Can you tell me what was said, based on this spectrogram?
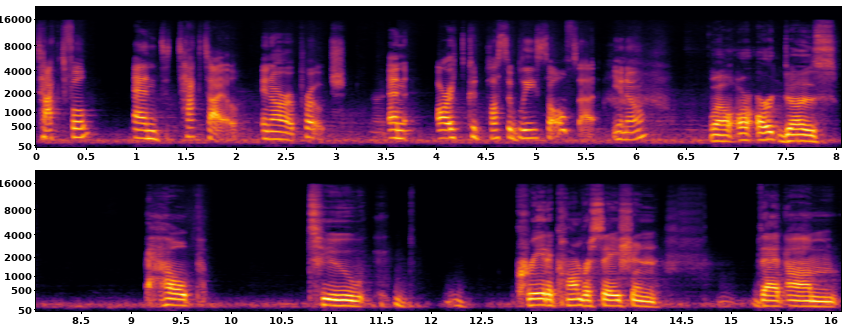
tactful and tactile in our approach. And art could possibly solve that, you know? Well, our art does help to create a conversation that um,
